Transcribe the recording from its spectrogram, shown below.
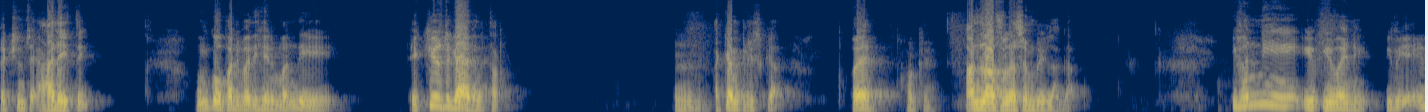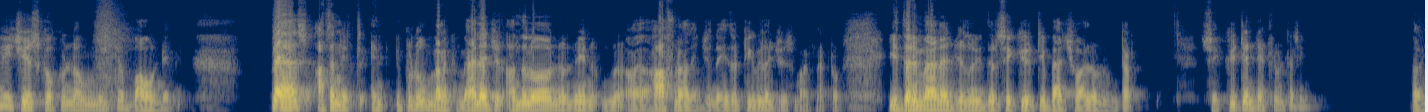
సెక్షన్స్ యాడ్ అవుతాయి ఇంకో పది పదిహేను మంది ఎక్యూజ్డ్గా యాడ్ అవుతారు. అకంప్లీస్గా ఓకే అన్లాఫుల్ అసెంబ్లీ లాగా. ఇవన్నీ ఇవన్నీ ఇవి ఇవి చేసుకోకుండా ఉండింటే బాగుండేది. ప్లస్ అతను ఇప్పుడు మనకు మేనేజర్ అందులో నేను హాఫ్ నాలెడ్జ్ ఉంది. ఏదో టీవీలో చూసి మాట్లాడటం. ఇద్దరు మేనేజర్లు ఇద్దరు సెక్యూరిటీ బ్యాచ్ వాళ్ళు ఉంటారు. సెక్యూరిటీ అంటే ఎట్లుంటుంది? మనం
